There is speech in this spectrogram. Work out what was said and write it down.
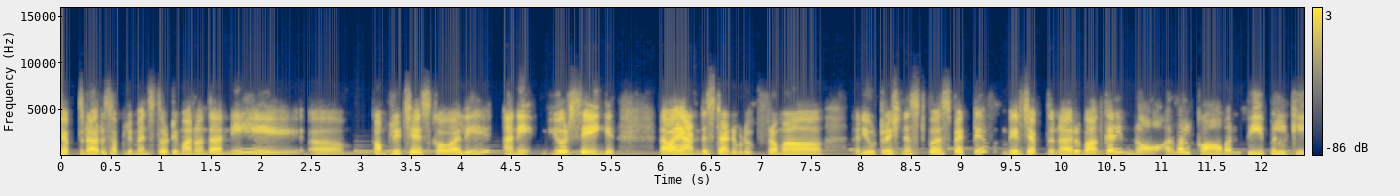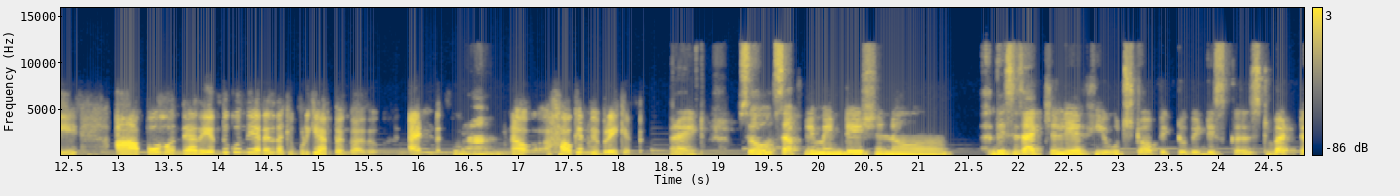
చెప్తున్నారు సప్లిమెంట్స్ తోటి మనం దాన్ని కంప్లీట్ చేసుకోవాలి అని your saying it now I. Understand ఇప్పుడు ఫ్రమ్ న్యూట్రిషనిస్ట్ పర్స్పెక్టివ్ మీరు చెప్తున్నారు బాగుంది. కానీ నార్మల్ కామన్ పీపుల్కి ఆ అపోహ ఉంది అది ఎందుకు ఉంది అనేది నాకు ఇప్పటికీ అర్థం కాదు. And how can we break it right so supplementation this is actually a huge topic to be discussed but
